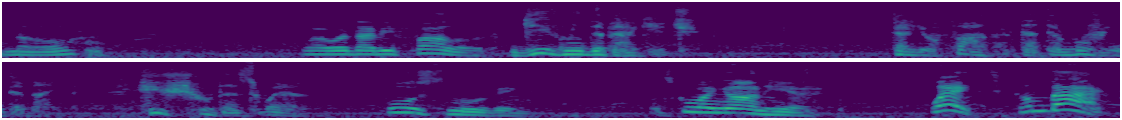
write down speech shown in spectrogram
No. Why would I be followed? Give me the package. Tell your father that they're moving tonight. He should as well. Who's moving? What's going on here? Wait, come back.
